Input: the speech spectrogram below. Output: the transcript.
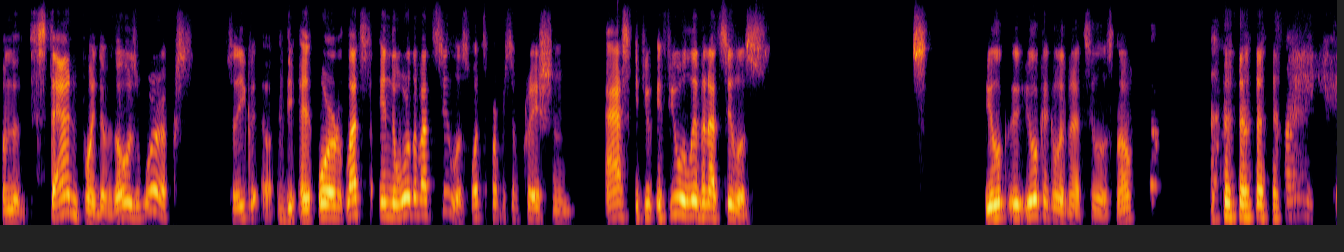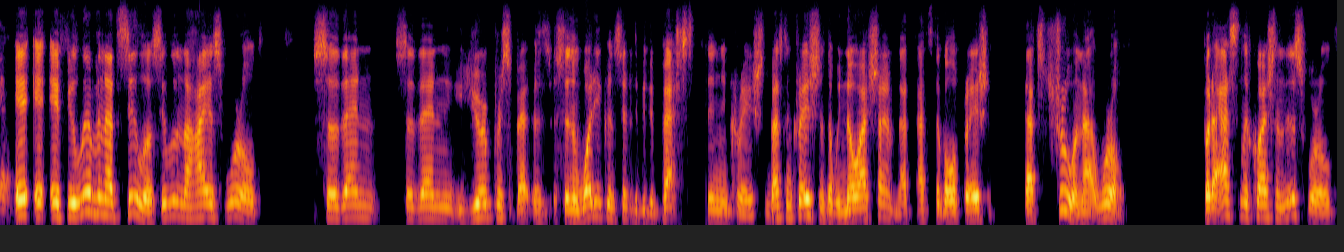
from the standpoint of those works, so you could, or let's in the world of Atzilus, what's the purpose of creation? Ask if you if you will live in Atzilus. You look you look like you live in Atzilus, no? if you live in Atzilus, you live in the highest world. So then, so then your perspective. So then, what do you consider to be the best thing in creation? Best in creation is that we know Hashem. That, that's the goal of creation. That's true in that world. But asking the question in this world,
